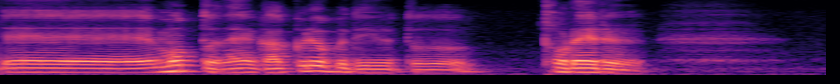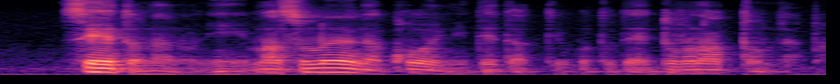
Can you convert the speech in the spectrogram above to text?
で、もっとね、学力で言うと取れる生徒なのに、まあそのような行為に出たっていうことで、どうなったんだと。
